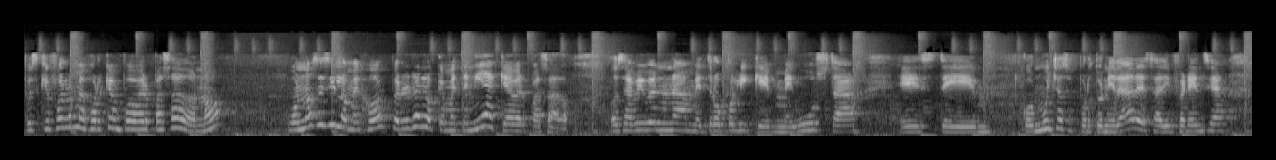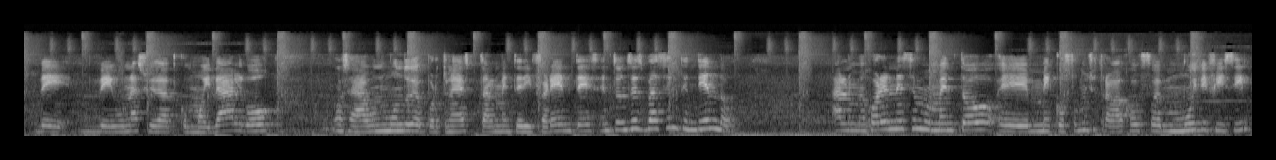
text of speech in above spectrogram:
pues que fue lo mejor que me pudo haber pasado, ¿no? O no sé si lo mejor, pero era lo que me tenía que haber pasado. O sea, vivo en una metrópoli que me gusta, este, con muchas oportunidades, a diferencia de, de una ciudad como Hidalgo o sea, un mundo de oportunidades totalmente diferentes. Entonces vas entendiendo. A lo mejor en ese momento eh, me costó mucho trabajo fue muy difícil,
